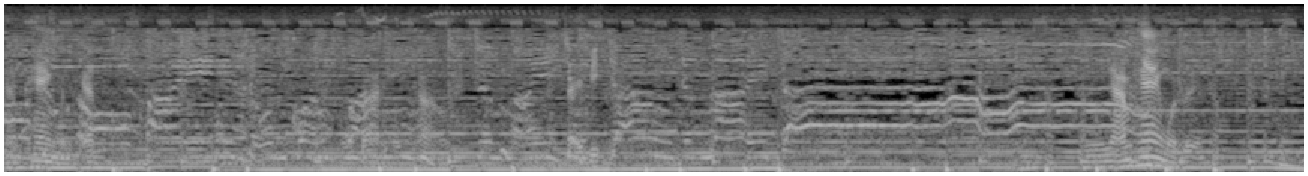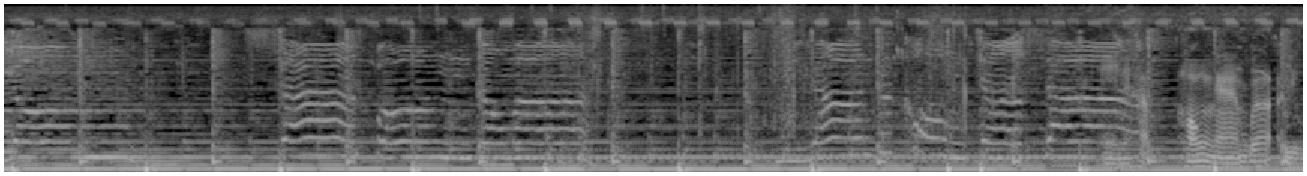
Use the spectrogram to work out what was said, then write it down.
น้ำแห้งเหมือนกันบ้านของเขาไต่บิ๊กอันนี้น้ำแห้งหมดเลยครับ ห้องน้ำก็อยู่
